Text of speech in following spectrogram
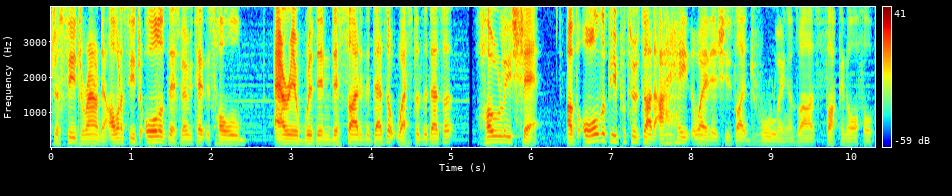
Just siege around it. I want to siege all of this. Maybe take this whole area within this side of the desert, west of the desert. Holy shit of all the people to have died, I hate the way that she's like drooling as well. It's fucking awful.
